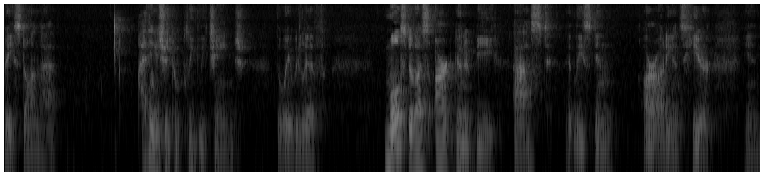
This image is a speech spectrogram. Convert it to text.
based on that? I think it should completely change the way we live. Most of us aren't going to be asked, at least in our audience here in,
